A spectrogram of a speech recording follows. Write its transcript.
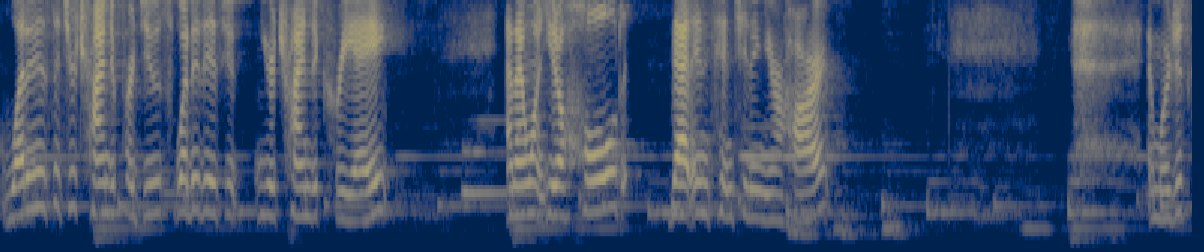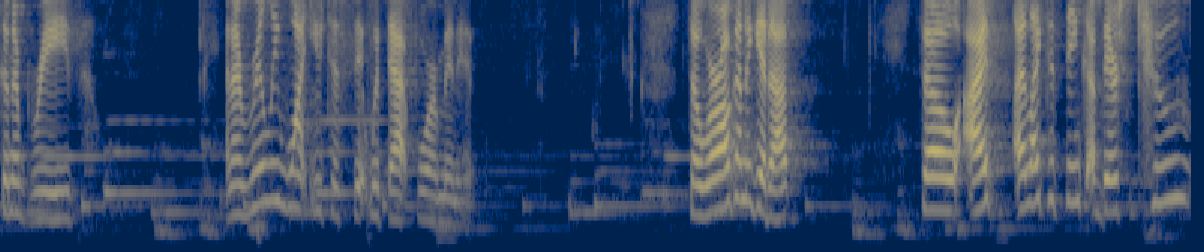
what it is that you're trying to produce, what it is you're trying to create. And I want you to hold that intention in your heart. And we're just going to breathe. And I really want you to sit with that for a minute. So we're all going to get up. So I, I like to think of there's two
